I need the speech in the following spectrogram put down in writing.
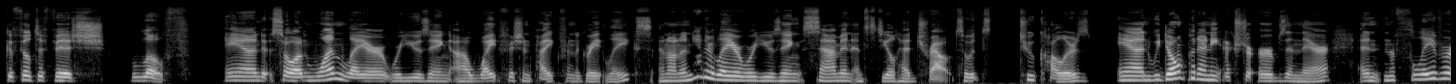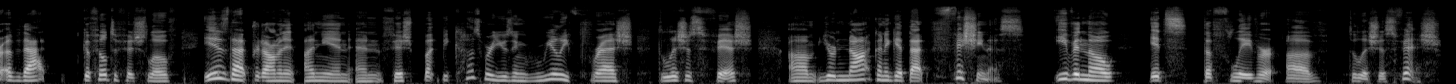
gefilte fish loaf. And so on one layer, we're using uh, white fish and pike from the Great Lakes. And on another layer, we're using salmon and steelhead trout. So it's two colors. And we don't put any extra herbs in there. And the flavor of that gefilte fish loaf is that predominant onion and fish. But because we're using really fresh, delicious fish, um, you're not going to get that fishiness, even though it's the flavor of delicious fish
